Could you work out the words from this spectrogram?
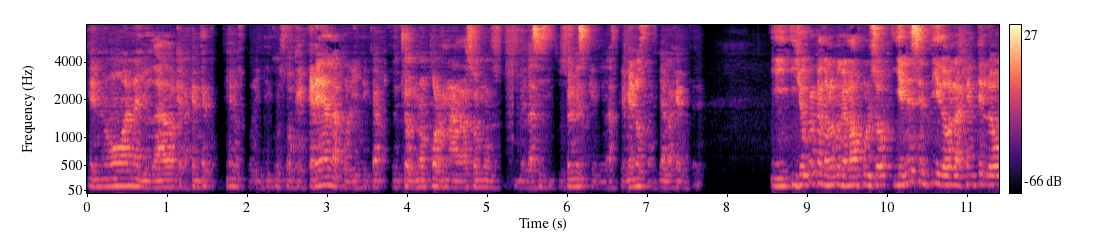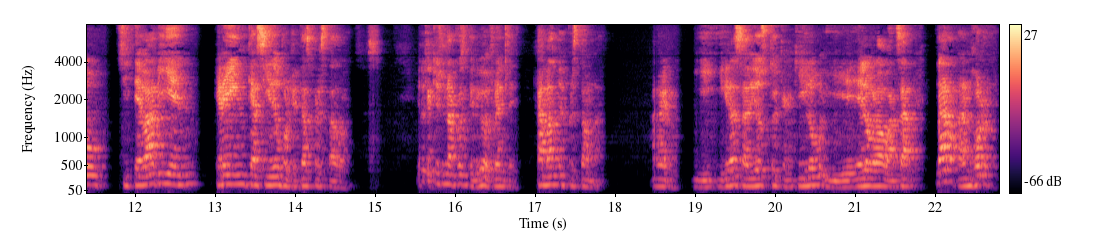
que no han ayudado a que la gente confíe en los políticos o que crean la política. De hecho, no por nada somos de las instituciones que, en las que menos confía la gente. Y, y, yo creo que no lo hemos ganado pulso. Y en ese sentido, la gente luego, si te va bien, creen que ha sido porque te has prestado. Yo te quiero decir una cosa que digo de frente. Jamás me he prestado nada. A ver, y, y gracias a Dios estoy tranquilo y he logrado avanzar. Claro, a lo mejor,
